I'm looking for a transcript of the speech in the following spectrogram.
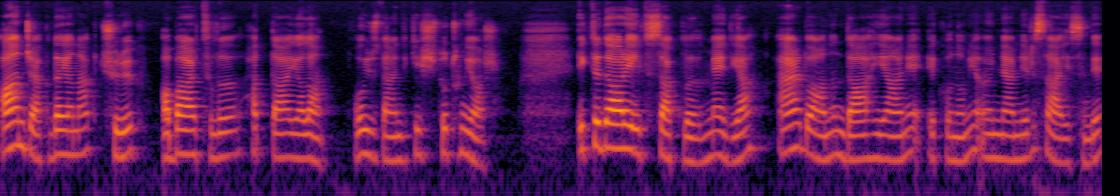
Ancak dayanak çürük, abartılı hatta yalan. O yüzden dikiş tutmuyor. İktidara iltisaklı medya Erdoğan'ın dahiyane ekonomi önlemleri sayesinde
